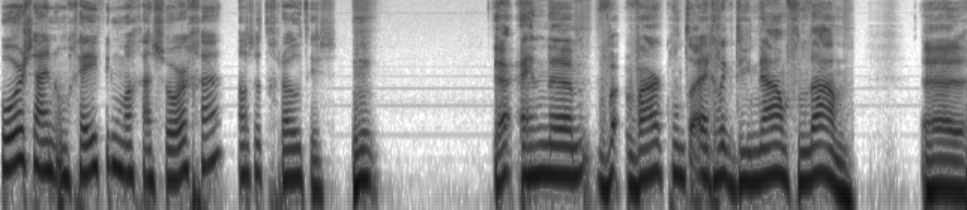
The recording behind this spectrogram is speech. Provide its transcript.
voor zijn omgeving mag gaan zorgen als het groot is. Hm. Ja, en uh, waar komt eigenlijk die naam vandaan? Uh,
